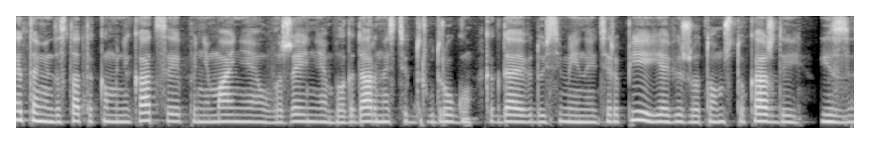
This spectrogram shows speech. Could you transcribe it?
это недостаток коммуникации, понимания, уважения, благодарности друг другу. Когда я веду семейные терапии, я вижу о том, что каждый из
